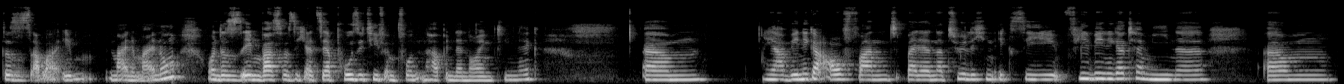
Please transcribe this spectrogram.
Das ist aber eben meine Meinung und das ist eben was, was ich als sehr positiv empfunden habe in der neuen Klinik. Ähm, ja, weniger Aufwand bei der natürlichen ICSI, viel weniger Termine. Ähm,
